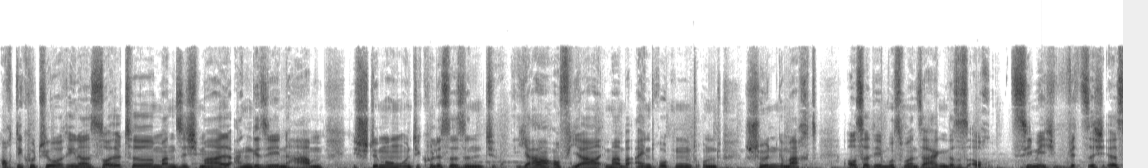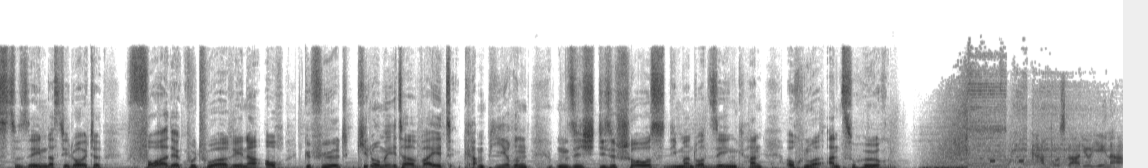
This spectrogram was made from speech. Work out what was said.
Auch die Kulturarena sollte man sich mal angesehen haben. Die Stimmung und die Kulisse sind Jahr auf Jahr immer beeindruckend und schön gemacht. Außerdem muss man sagen, dass es auch ziemlich witzig ist zu sehen, dass die Leute vor der Kulturarena auch gefühlt kilometerweit kampieren, um sich diese Shows, die man dort sehen kann, auch nur anzuhören. Campus Radio Jena.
